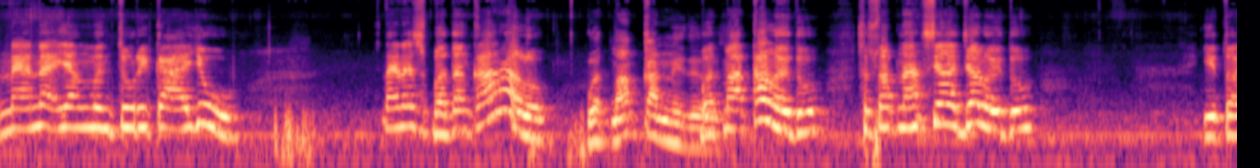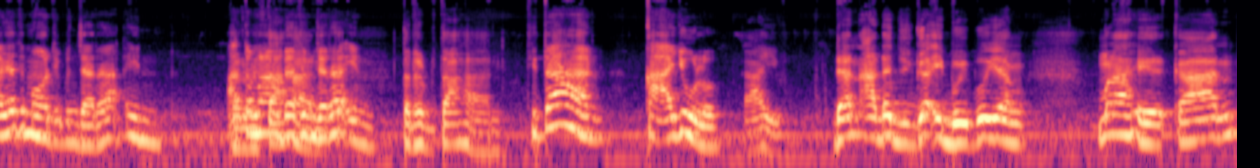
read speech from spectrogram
nenek yang mencuri kayu, nenek sebatang kara loh, Buat makan itu. buat makan loh itu, sesuap nasi aja loh itu, itu aja mau dipenjarain, atau malah udah dipenjarain, bertahan. ditahan, kayu loh. Kayu. Dan ada juga ibu-ibu yang melahirkan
